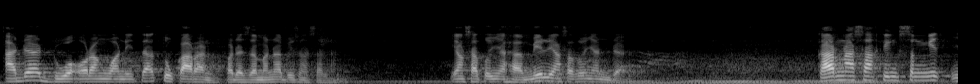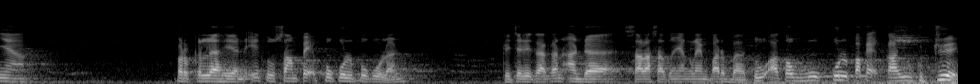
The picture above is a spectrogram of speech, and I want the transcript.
ada dua orang wanita tukaran pada zaman Nabi SAW. Yang satunya hamil, yang satunya enggak. Karena saking sengitnya perkelahian itu sampai pukul-pukulan, diceritakan ada salah satu yang lempar batu atau mukul pakai kayu gede.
